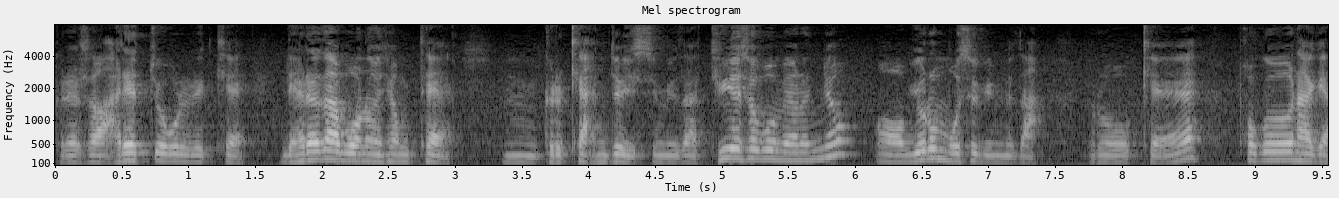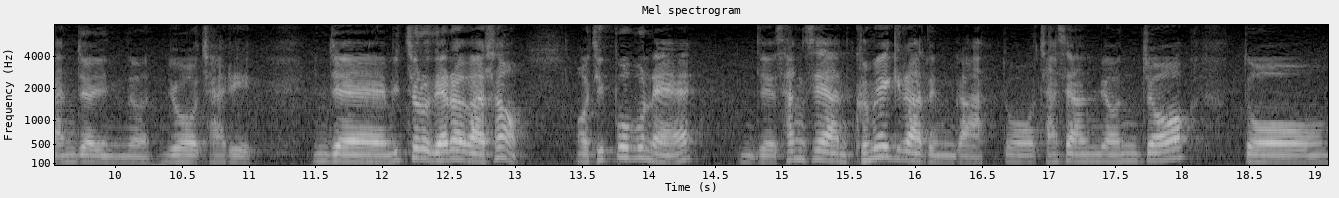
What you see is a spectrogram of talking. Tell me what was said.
그래서 아래쪽으로 이렇게 내려다보는 형태 음, 그렇게 앉아 있습니다. 뒤에서 보면은요, 어, 요런 모습입니다. 이렇게 포근하게 앉아 있는 요 자리. 이제 밑으로 내려가서 어, 뒷부분에 이제 상세한 금액이라든가 또 자세한 면적 또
